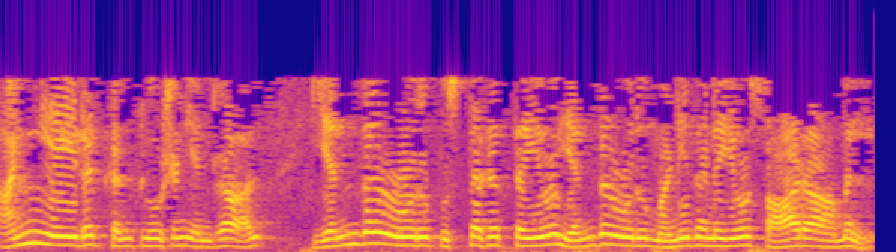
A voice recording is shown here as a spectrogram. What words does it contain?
அன்எய்டட் கன்க்ளூஷன் என்றால் எந்த ஒரு புஸ்தகத்தையோ எந்த ஒரு மனிதனையோ சாராமல்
